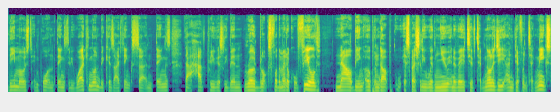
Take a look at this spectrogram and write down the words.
the most important things to be working on because I think certain things that have previously been roadblocks for the medical field now being opened up, especially with new innovative technology and different techniques,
